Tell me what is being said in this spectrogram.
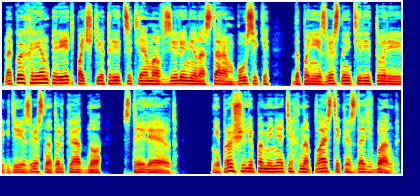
на кой хрен переть почти 30 лямов зелени на старом бусике, да по неизвестной территории, где известно только одно — стреляют? Не проще ли поменять их на пластик и сдать в банк?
